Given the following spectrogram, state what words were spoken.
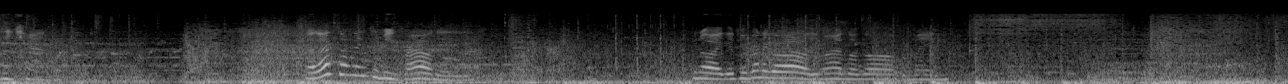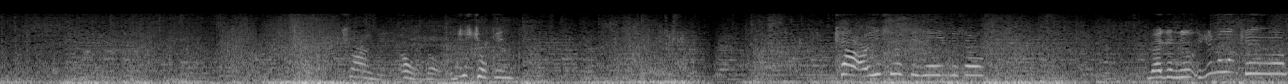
Chan. Now that's something to be proud of. You know, like if you're gonna go out, you might as well go out a bang. Try me. Oh no, I'm just joking. Cat, are you seriously healing yourself? Megan New, you know what, Caleb?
